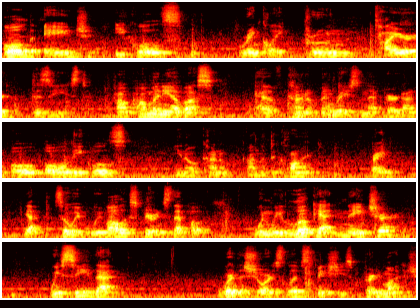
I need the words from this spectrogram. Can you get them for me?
old age equals wrinkly, prune, tired, diseased. How, how many of us have kind of been raised in that paradigm? Old, old equals, you know, kind of on the decline, right? Yeah, so we've, we've all experienced that, but when we look at nature, we see that we're the shortest lived species, pretty much.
